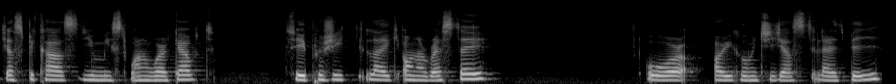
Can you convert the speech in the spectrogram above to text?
just because you missed one workout? So you push it like on a rest day? Or are you going to just let it be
